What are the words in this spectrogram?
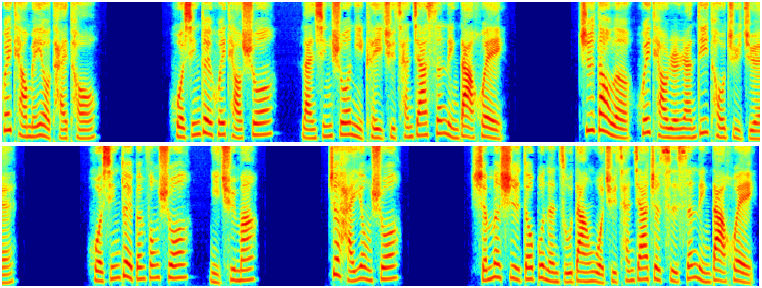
灰条没有抬头。火星对灰条说：“蓝星说你可以去参加森林大会。”知道了。灰条仍然低头咀嚼。火星对奔风说：“你去吗？”这还用说？什么事都不能阻挡我去参加这次森林大会。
